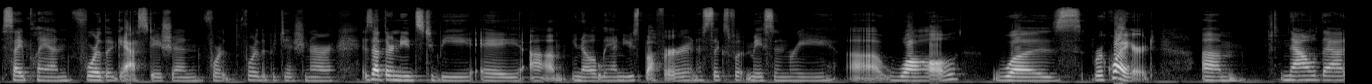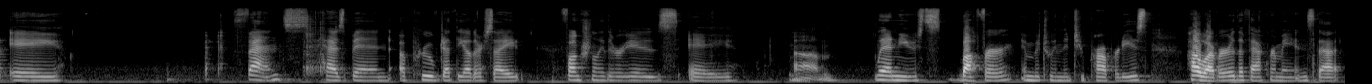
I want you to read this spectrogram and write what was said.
site plan for the gas station for, for the petitioner, is that there needs to be a, um, you know, a land use buffer and a six-foot masonry, uh, wall was required. Um, now that a fence has been approved at the other site, functionally there is a um, land use buffer in between the two properties. However, the fact remains that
